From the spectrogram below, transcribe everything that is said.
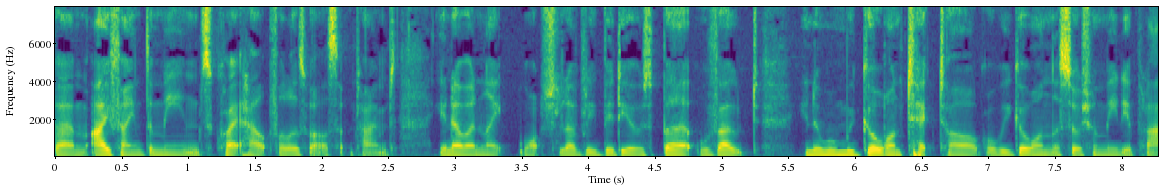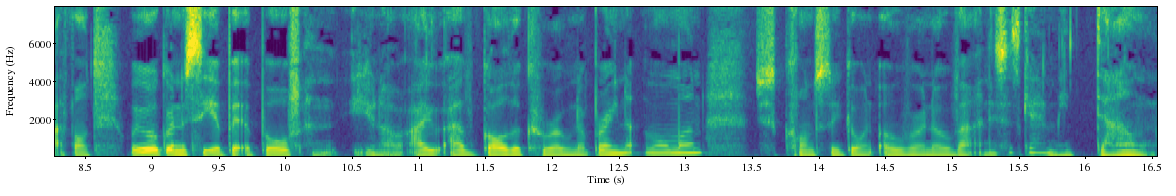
um I find the memes quite helpful as well sometimes, you know, and like watch lovely videos, but without, you know, when we go on TikTok or we go on the social media platform, we're all going to see a bit of both. And, you know, I, I've got the corona brain at the moment, just constantly going over and over and it's just getting me down.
